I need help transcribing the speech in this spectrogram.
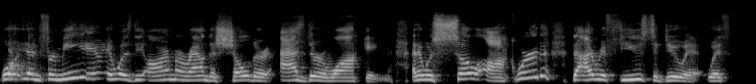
Well and for me it, it, was the arm around the shoulder as they're walking and it was so awkward that i refused to do it with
